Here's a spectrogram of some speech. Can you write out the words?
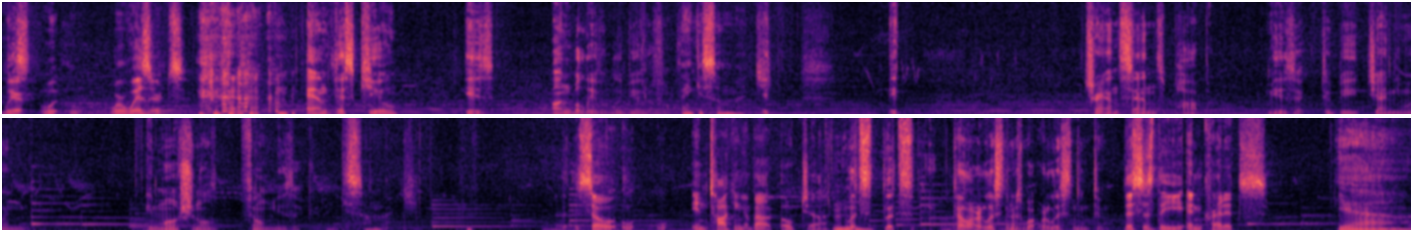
We're we- we're wizards. And this cue is unbelievably beautiful. Thank you so much. It it transcends pop music to be genuine emotional film music. Thank you so much. So, w- w- in talking about Okja, Let's let's tell our listeners what we're listening to. this is the end credits Yeah,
